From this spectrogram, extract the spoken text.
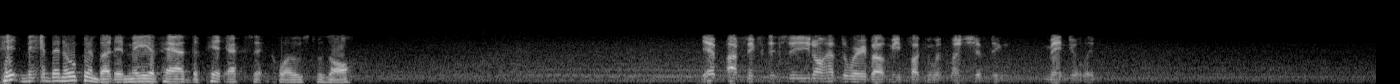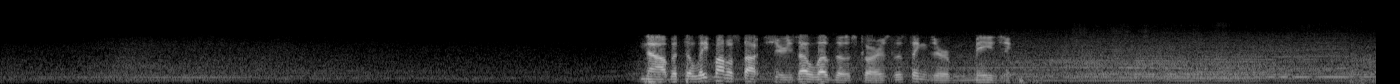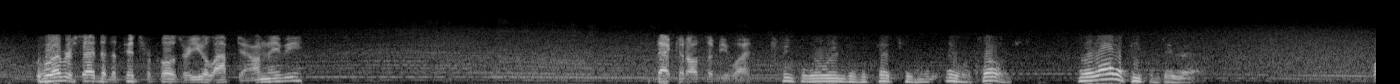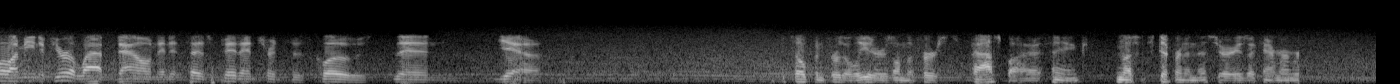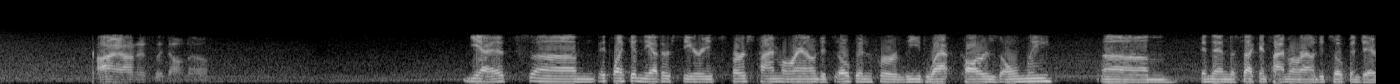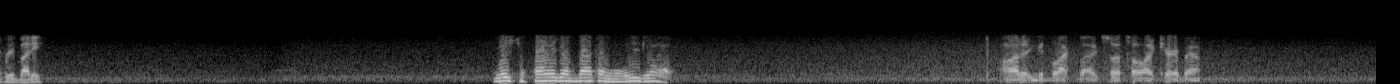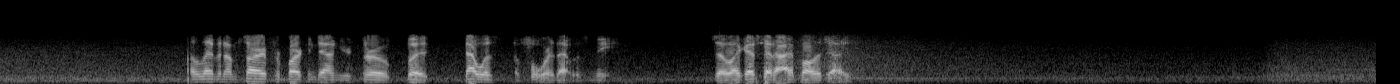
Pit may have been open, but it may have had the pit exit closed. Was all. Yep, I fixed it, so you don't have to worry about me fucking with my shifting manually. No, but the late model stock series, I love those cars. Those things are amazing. Whoever said that the pits were closed, are you a lap down, maybe? That could also be why. People go into the pits when they were closed. And a lot of people do that. Well, I mean, if you're a lap down and it says pit entrance is closed, then yeah. It's open for the leaders on the first pass by, I think. Unless it's different in this series, I can't remember. I honestly don't know. Yeah, it's um, it's like in the other series. First time around, it's open for lead lap cars only, um, and then the second time around, it's open to everybody. At least I finally got back on the lead lap. Oh, I didn't get black flag, so that's all I care about. Eleven. I'm sorry for barking down your throat, but that was a four. That was me. So, like I said, I apologize.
